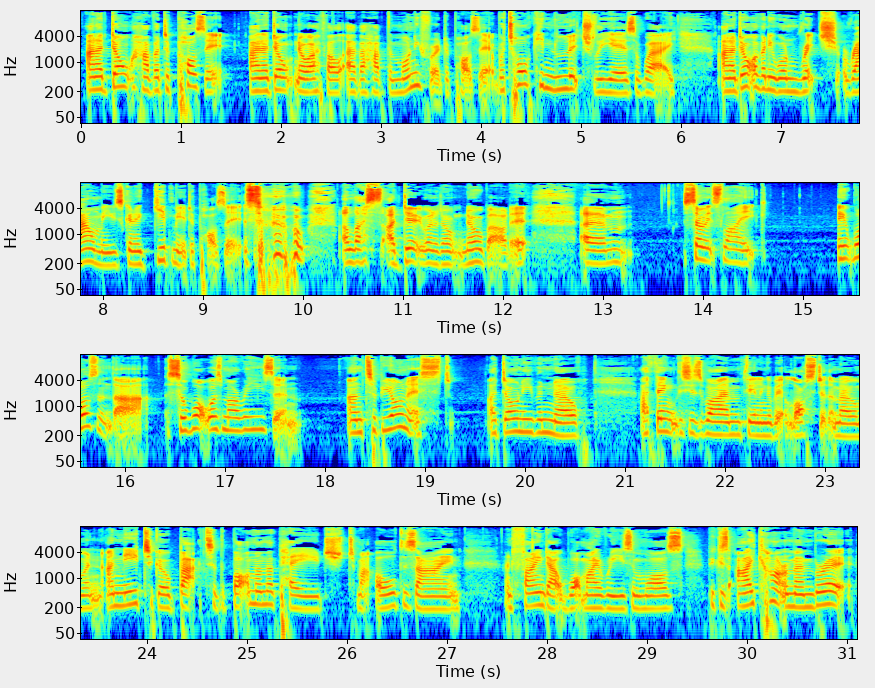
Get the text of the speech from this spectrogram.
and I don't have a deposit and I don't know if I'll ever have the money for a deposit. We're talking literally years away, and I don't have anyone rich around me who's going to give me a deposit. So, unless I do and I don't know about it. Um, so, it's like, it wasn't that. So, what was my reason? And to be honest, I don't even know. I think this is why I'm feeling a bit lost at the moment. I need to go back to the bottom of my page, to my old design, and find out what my reason was because I can't remember it.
